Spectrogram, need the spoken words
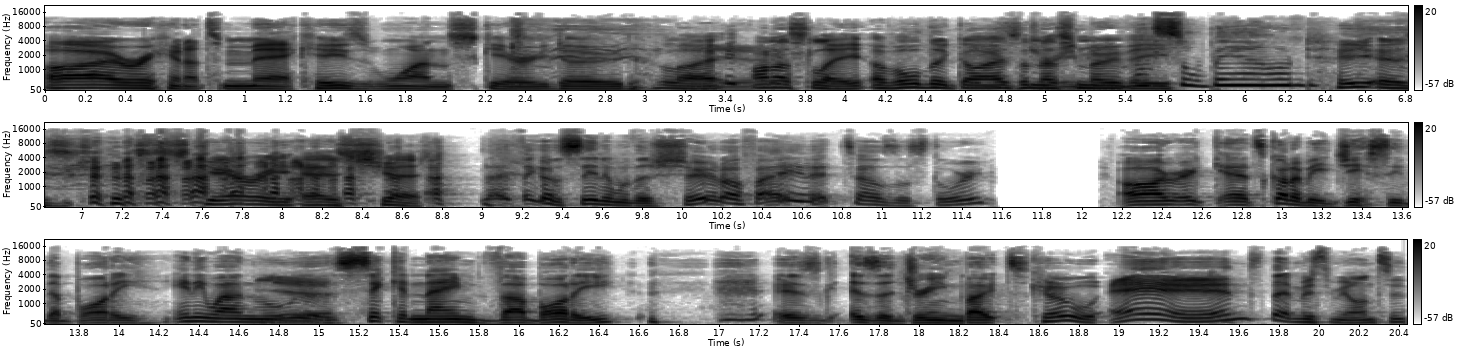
I reckon it's Mac. He's one scary dude. Like, honestly, of all the guys in this movie, Muscle bound. he is scary as shit. I don't think I've seen him with a shirt off, eh? That tells the story. Oh, I reckon it's got to be Jesse the Body. Anyone with Yeah. a second name The Body is is a dream boat. Cool. And that moves me on to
